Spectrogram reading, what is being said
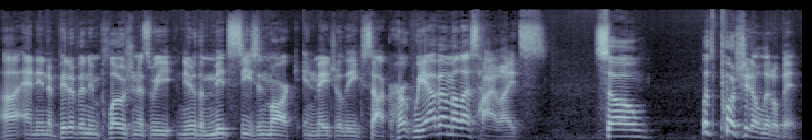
Uh, and in a bit of an implosion as we near the mid-season mark in Major League Soccer. Herc, we have MLS highlights. So let's push it a little bit.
